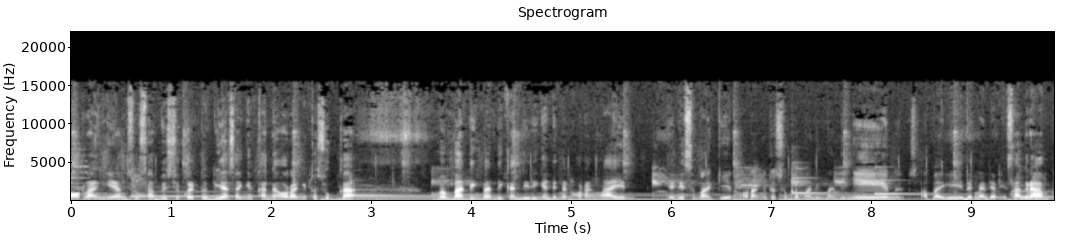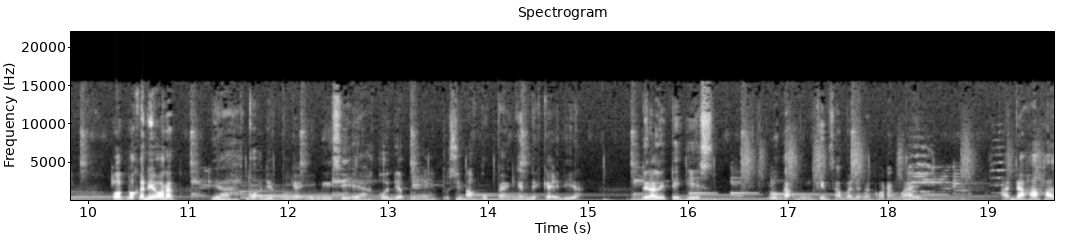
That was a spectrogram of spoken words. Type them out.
orang yang susah bersyukur itu biasanya karena orang itu suka membanding-bandingkan dirinya dengan orang lain. Jadi semakin orang itu suka banding-bandingin apalagi dengan dia Instagram waktu kan dia orang ya kok dia punya ini sih? Ya kok dia punya itu sih? Aku pengen deh kayak dia the reality is lu nggak mungkin sama dengan orang lain. Ada hal-hal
